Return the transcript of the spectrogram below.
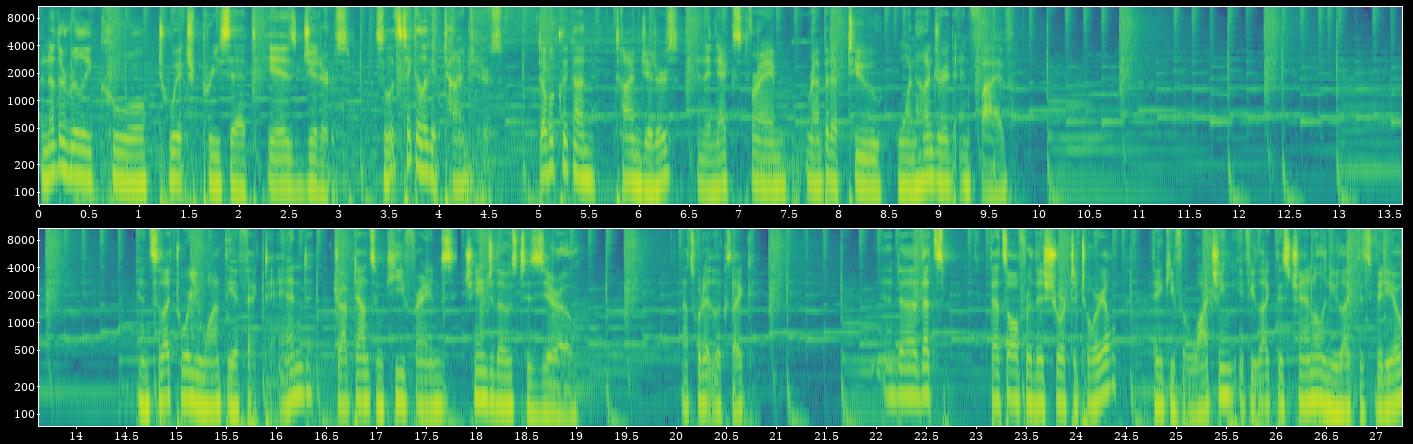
Another really cool Twitch preset is jitters. So let's take a look at time jitters. Double click on time jitters in the next frame, ramp it up to 105. And select where you want the effect to end, drop down some keyframes, change those to zero. That's what it looks like. And uh, that's that's all for this short tutorial. Thank you for watching. If you like this channel and you like this video,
